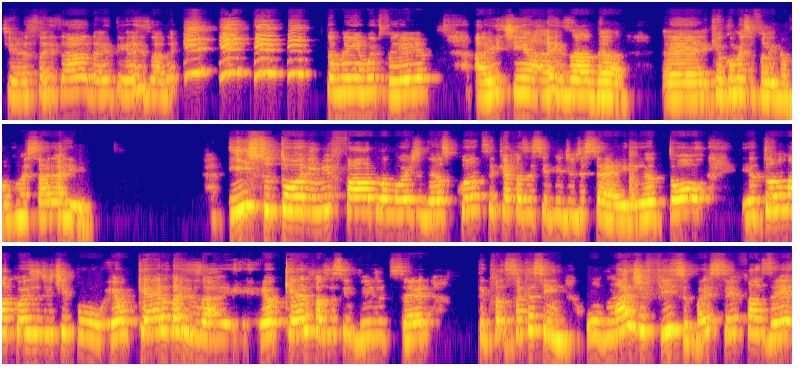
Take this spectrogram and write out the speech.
Tinha essa risada, aí tem a risada também é muito feia. Aí tinha a risada é, que eu comecei, eu falei, não, vou começar a rir. Isso, Tony, me fala, pelo amor de Deus, quando você quer fazer esse vídeo de série? Eu tô, eu tô numa coisa de tipo, eu quero dar risada, eu quero fazer esse vídeo de série, tem que fazer, só que assim, o mais difícil vai ser fazer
